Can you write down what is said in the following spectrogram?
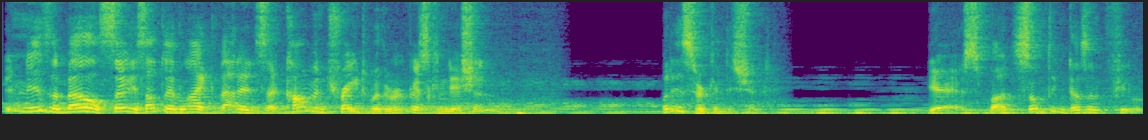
Didn't Isabel say something like that is a common trait with River's condition? What is her condition? Yes, but something doesn't feel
